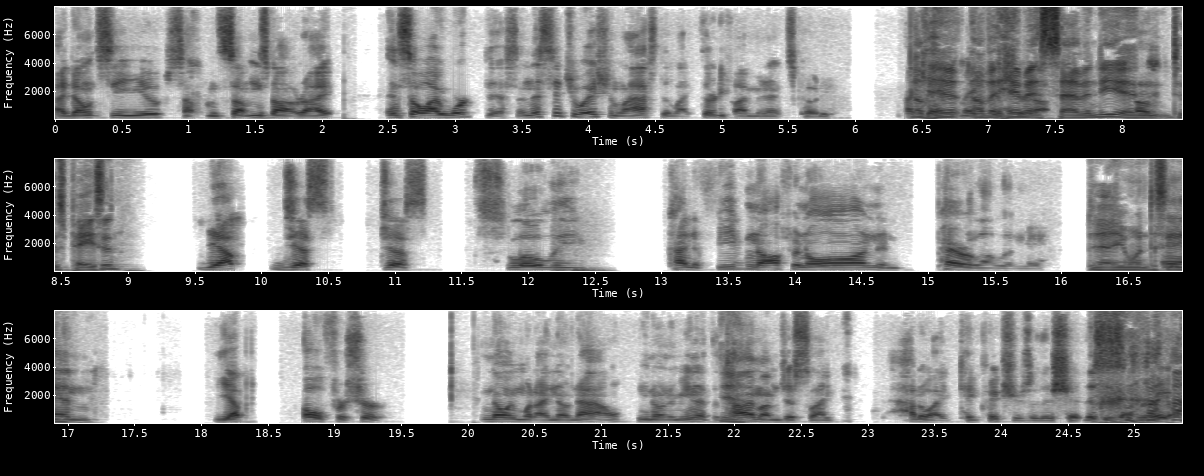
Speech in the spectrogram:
i don't see you something something's not right and so i worked this and this situation lasted like 35 minutes cody I Of can't him, make of him at up. 70 and Of- just pacing. yep just just slowly kind of feeding off and on and paralleling me Yeah, you wanted to see him. and yep. Oh for sure. Knowing what i know now you know what i mean? At the Yeah. time i'm just like how do i take pictures of this shit? This is unreal.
